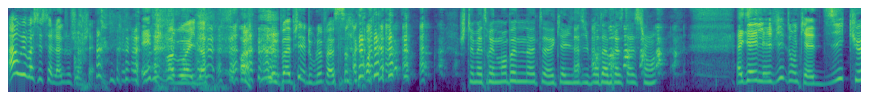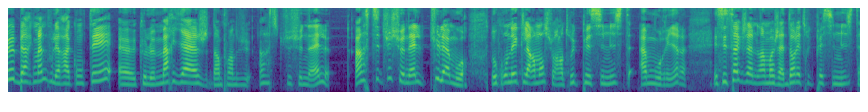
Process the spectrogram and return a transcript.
Ah oui bah, c'est celle-là que je cherchais. Et Bravo Aïda. le papier est double face. Incroyable. Je te mettrai une moins bonne note, euh, Kalindi, pour ta prestation. hein. Agaï Lévy donc a dit que Bergman voulait raconter euh, que le mariage d'un point de vue institutionnel institutionnel tue l'amour. Donc on est clairement sur un truc pessimiste à mourir. Et c'est ça que j'aime bien. Moi j'adore les trucs pessimistes.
